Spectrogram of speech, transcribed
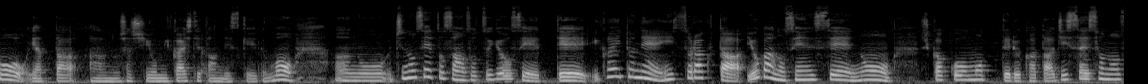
をやったあの写真を見返してたんですけれどもあのうちの生徒さん卒業生って意外とねインストラクターヨガの先生の資格を持ってる方実際その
